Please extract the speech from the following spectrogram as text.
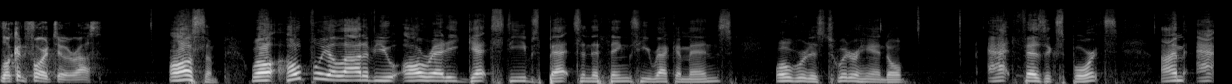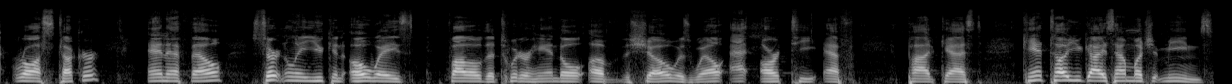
Looking forward to it, Ross. Awesome. Well, hopefully, a lot of you already get Steve's bets and the things he recommends over at his Twitter handle at Fezzik Sports. I'm at Ross Tucker, NFL. Certainly, you can always follow the Twitter handle of the show as well at RTF Podcast. Can't tell you guys how much it means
